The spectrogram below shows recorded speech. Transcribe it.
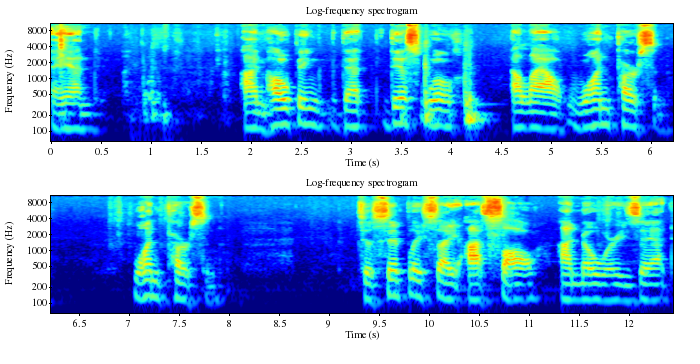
And I'm hoping that this will allow one person, one person, to simply say, I saw, I know where he's at,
